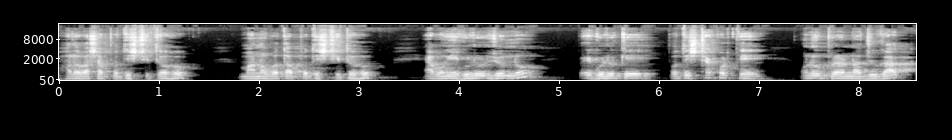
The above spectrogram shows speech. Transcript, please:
ভালোবাসা প্রতিষ্ঠিত হোক, মানবতা প্রতিষ্ঠিত হোক এবং এগুলোর জন্য এগুলোকে প্রতিষ্ঠা করতে অনুপ্রেরণা যুগাক।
